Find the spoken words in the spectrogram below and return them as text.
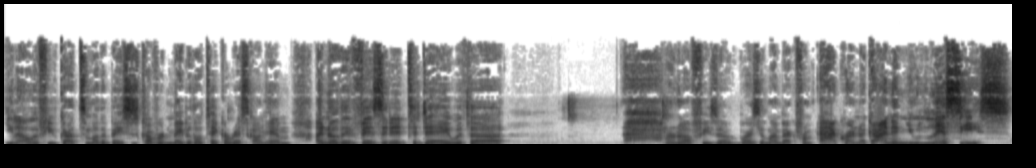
you know, if you've got some other bases covered, maybe they'll take a risk on him. I know they visited today with a I don't know if he's a where's he linebacker from Akron, a guy named Ulysses.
